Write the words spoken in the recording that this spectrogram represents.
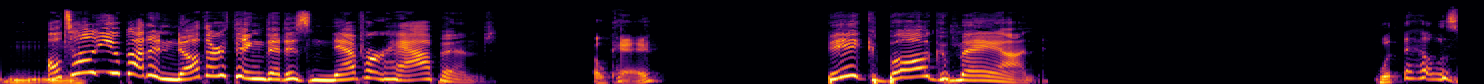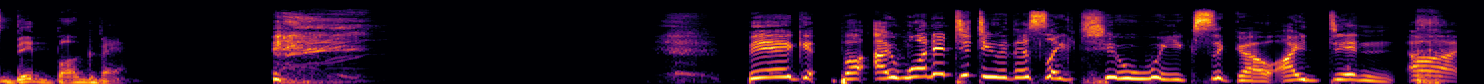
Mm-mm. I'll tell you about another thing that has never happened. Okay, Big Bug Man. what the hell is Big Bug Man? Big, but I wanted to do this like two weeks ago. I didn't. Uh,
